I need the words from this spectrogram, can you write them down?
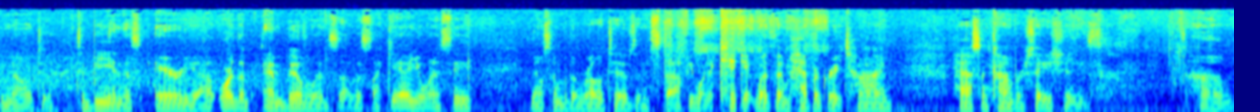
you know, to to be in this area or the ambivalence of it's like, yeah, you want to see you know some of the relatives and stuff. You want to kick it with them, have a great time, have some conversations. Um,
